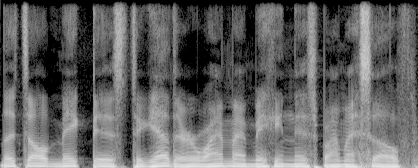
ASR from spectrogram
Let's all make this together. Why am I making this by myself?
